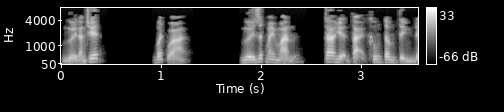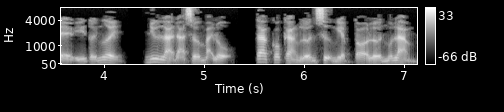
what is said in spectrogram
ngươi đang chết. Bất quá, ngươi rất may mắn, ta hiện tại không tâm tình để ý tới ngươi, như là đã sớm bại lộ, ta có càng lớn sự nghiệp to lớn muốn làm.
